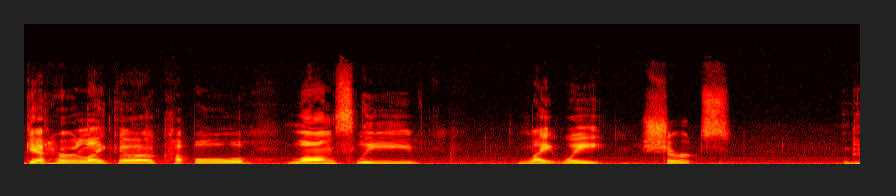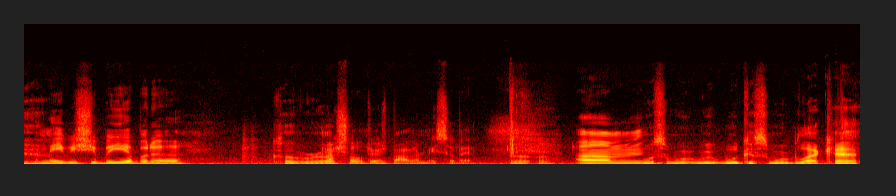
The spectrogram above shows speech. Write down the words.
get her like a couple long sleeve, lightweight shirts. Yeah. Maybe she'll be able to. Cover up. My shoulders bother me so bad. Uh-uh. Um, Want some more, we- we'll get some more Black Cat.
